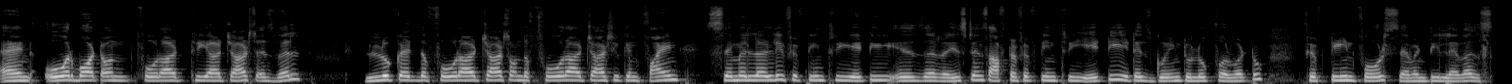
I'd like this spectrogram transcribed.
And overbought on 4 hour 3 hour charts as well look at the 4 hour charts. On the 4 hour charts you can find similarly 15380 is the resistance. After 15380 it is going to look forward to 15470 levels.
